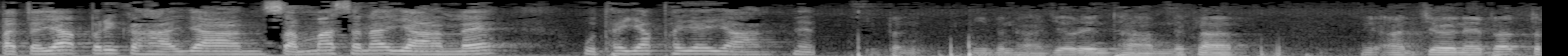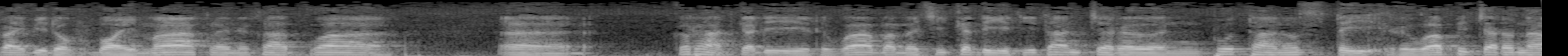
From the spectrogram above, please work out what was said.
ปัจจยปริกหายาน สัมมาสนญาณและอุทยพยายานเนี่ยมีปัญหาเจริญถามนะครับที่อ่านเจอในพระไตรปิฎกบ่อยมากเลยนะครับว่า ก็ราดกดี หรือว่าบรรพชิตกดีที่ท่านเจริญ พุทธานุสติ หรือว่าพิจารณา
